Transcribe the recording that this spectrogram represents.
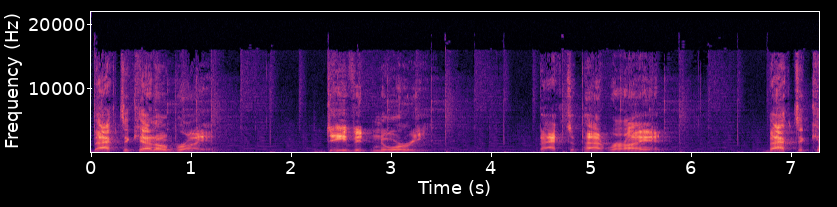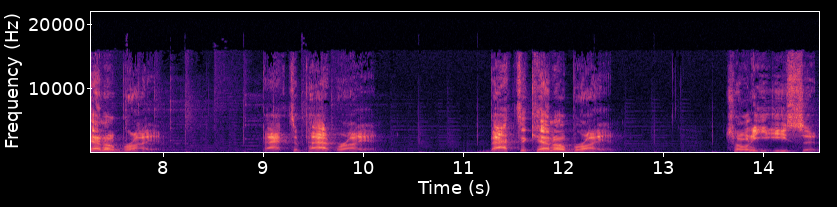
back to Ken O'Brien, David Norrie, back to Pat Ryan, back to Ken O'Brien, back to Pat Ryan, back to Ken O'Brien, Tony Eason,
